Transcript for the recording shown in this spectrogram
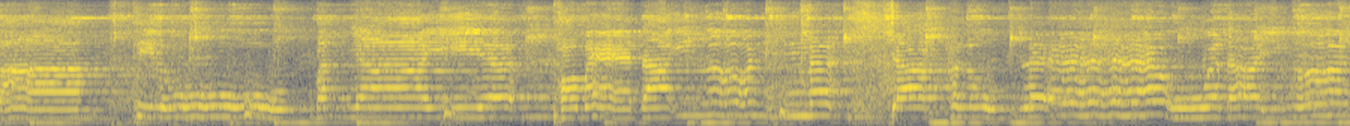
ตามที่ลูกบรรยายพ่อแม่ได้เงินนะจากลูกแล้วได้เงิน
